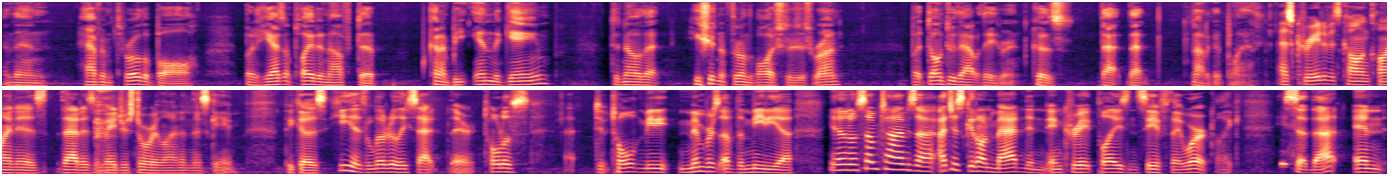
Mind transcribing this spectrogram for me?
and then have him throw the ball, but he hasn't played enough to kind of be in the game to know that he shouldn't have thrown the ball. He should have just run. But don't do that with Adrian because that that not a good plan. As creative as Collin Klein is, that is a major storyline in this game because he has literally sat there, told us, uh, told media, members of the media, you know, sometimes I, I just get on Madden and, and create plays and see if they work. Like he said that, and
